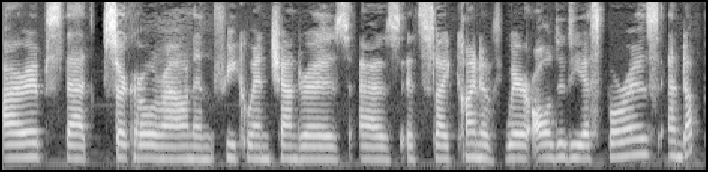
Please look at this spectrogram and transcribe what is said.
Arabs that circle around and frequent Chandras as it's like kind of where all the diasporas end up.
